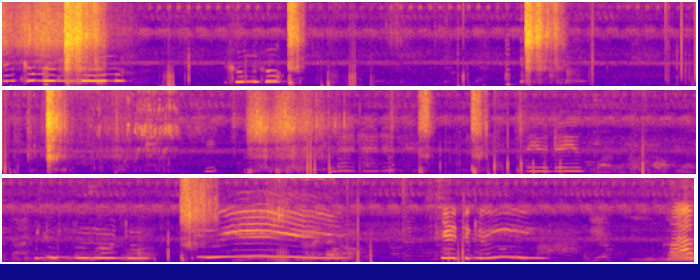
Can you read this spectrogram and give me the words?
นี่ก็มันน้ำอะคือมันก็ ได้ได้ได้ได้อยู่ได้อยู่ดูดูดูดูเสียจังเลยครับ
